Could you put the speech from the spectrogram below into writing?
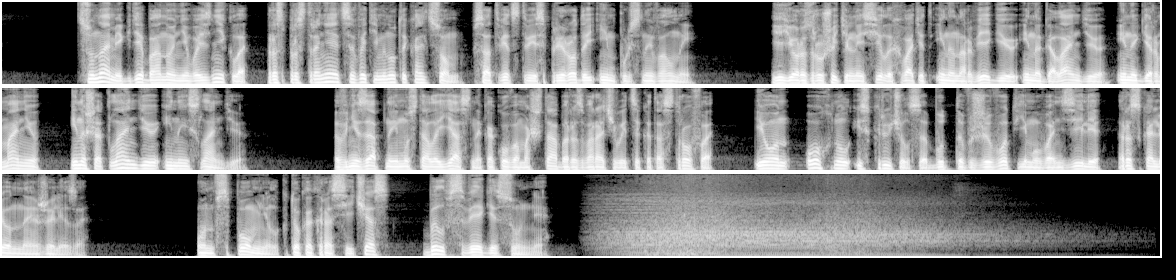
Цунами, где бы оно ни возникло, распространяется в эти минуты кольцом, в соответствии с природой импульсной волны. Ее разрушительной силы хватит и на Норвегию, и на Голландию, и на Германию, и на Шотландию, и на Исландию. Внезапно ему стало ясно, какого масштаба разворачивается катастрофа, и он охнул и скрючился, будто в живот ему вонзили раскаленное железо. Он вспомнил, кто как раз сейчас был в Свеге Сунне.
